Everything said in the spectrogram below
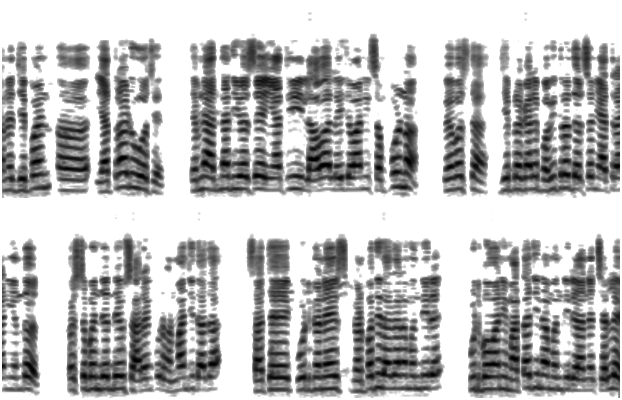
અને જે પણ યાત્રાળુઓ છે, તેમને આજના દિવસે અહીંયાથી લાવા લઈ જવાની સંપૂર્ણ વ્યવસ્થા જે પ્રકારે પવિત્ર દર્શન યાત્રાની અંદર કષ્ટભંજન દેવ સારંગપુર હનુમાનજી દાદા સાથે કુટ ગણેશ, ગણપતિ દાદાના મંદિરે, કુટ ભવાની માતાજીના મંદિરે અને છેલ્લે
